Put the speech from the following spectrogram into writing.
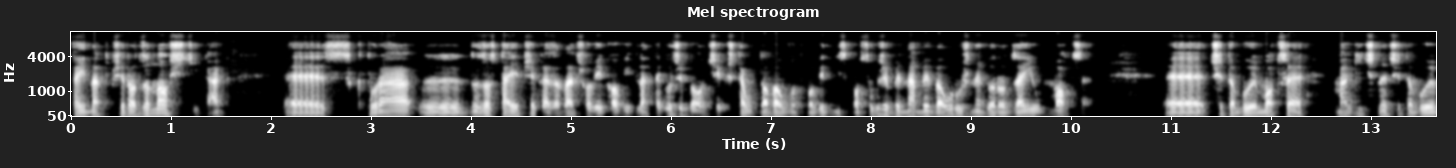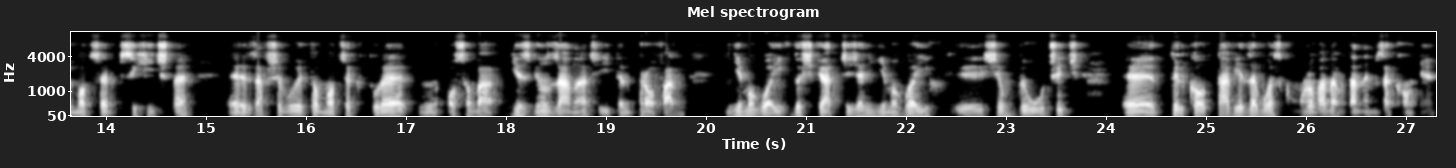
tej nadprzyrodzoności, tak? E, która y, zostaje przekazana człowiekowi, dlatego żeby on się kształtował w odpowiedni sposób, żeby nabywał różnego rodzaju moce. E, czy to były moce magiczne, czy to były moce psychiczne, e, zawsze były to moce, które y, osoba niezwiązana, czyli ten profan, nie mogła ich doświadczyć, ani nie mogła ich y, się wyuczyć, tylko ta wiedza była skumulowana w danym zakonie,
